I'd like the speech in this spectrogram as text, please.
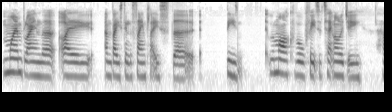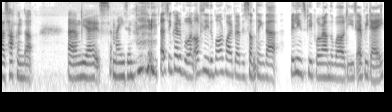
mind blowing that I am based in the same place that these remarkable feats of technology has happened at. Um, yeah, it's amazing. That's incredible. And obviously, the World Wide Web is something that billions of people around the world use every day.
